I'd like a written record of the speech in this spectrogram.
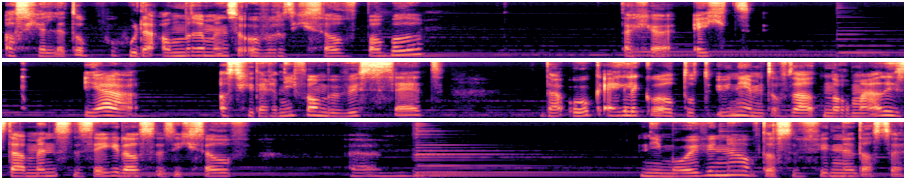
als je let op hoe de andere mensen over zichzelf babbelen, dat je echt, ja, als je daar niet van bewust bent, dat ook eigenlijk wel tot u neemt. Of dat het normaal is dat mensen zeggen dat ze zichzelf um, niet mooi vinden, of dat ze vinden dat ze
